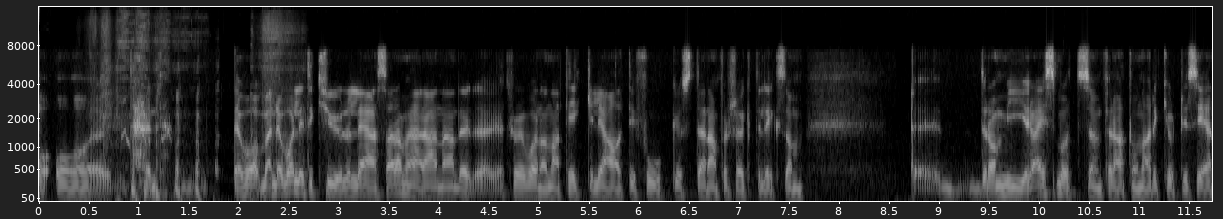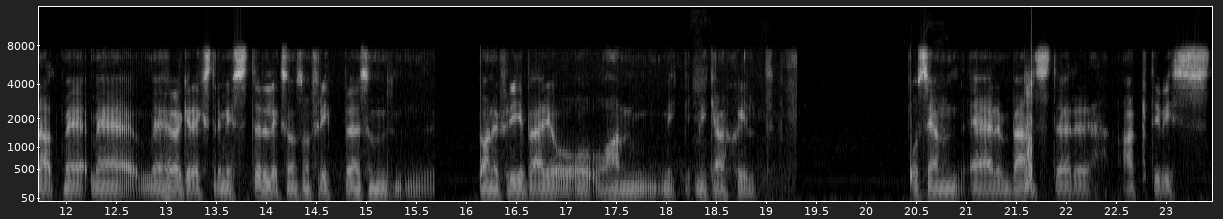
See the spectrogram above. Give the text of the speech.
Och, och det var, men det var lite kul att läsa de här. Han hade, jag tror det var någon artikel i Allt i fokus där han försökte liksom eh, Eh, dra Myra i smutsen för att hon hade kurtiserat med, med, med högerextremister liksom som Frippe, som Daniel Friberg och, och han Mikael Schilt. Och sen är vänsteraktivist,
